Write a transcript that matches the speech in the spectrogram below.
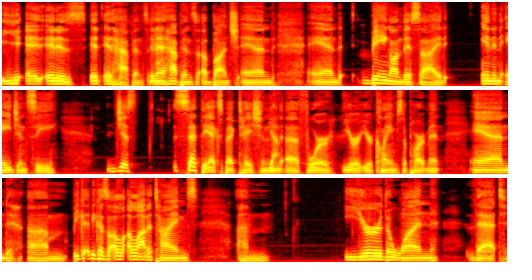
it, it is it it happens and it happens a bunch and and being on this side in an agency just set the expectation Yeah. uh, for your your claims department and um because because a, a lot of times um you're the one that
